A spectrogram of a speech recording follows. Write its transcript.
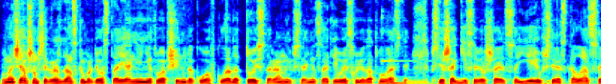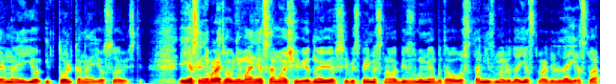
В начавшемся гражданском противостоянии нет вообще никакого вклада той стороны. Вся инициатива исходит от власти. Все шаги совершаются ею, вся эскалация на ее и только на ее совести. И если не брать во внимание самую очевидную версию беспримесного безумия, бытового сатанизма и людоедства ради людоедства,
